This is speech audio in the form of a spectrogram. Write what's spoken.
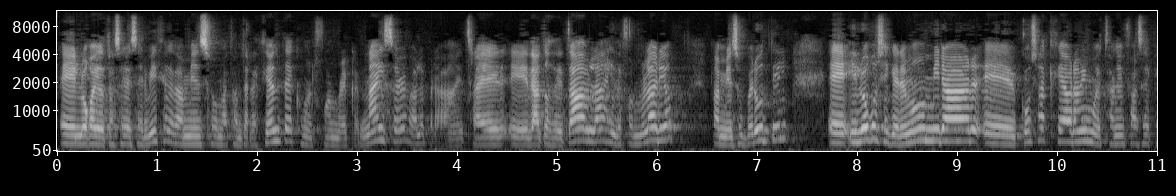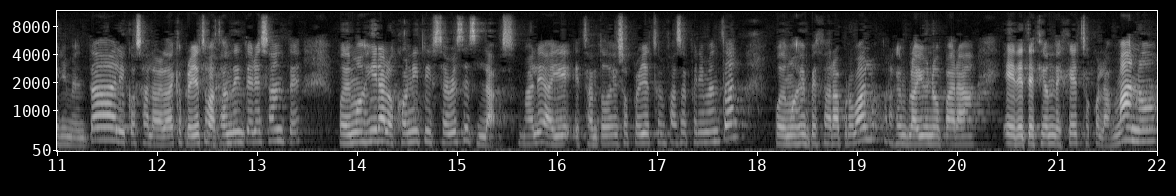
Eh, luego hay otra serie de servicios que también son bastante recientes, como el Form Recognizer, ¿vale? Para extraer eh, datos de tablas y de formularios, también súper útil. Eh, y luego, si queremos mirar eh, cosas que ahora mismo están en fase experimental y cosas, la verdad es que proyectos bastante interesantes, podemos ir a los Cognitive Services Labs, ¿vale? Ahí están todos esos proyectos en fase experimental, podemos empezar a probarlos. Por ejemplo, hay uno para eh, detección de gestos con las manos,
